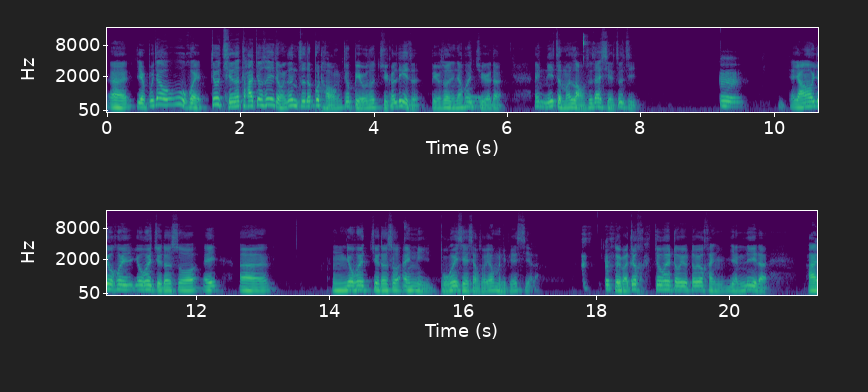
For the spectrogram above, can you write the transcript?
呃，也不叫误会，就其实它就是一种认知的不同。就比如说举个例子，比如说人家会觉得，哎，你怎么老是在写自己？嗯，然后又会又会觉得说，哎，呃，嗯，又会觉得说，哎，你不会写小说，要么你别写了，对吧？就就会都有都有很严厉的，哎，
